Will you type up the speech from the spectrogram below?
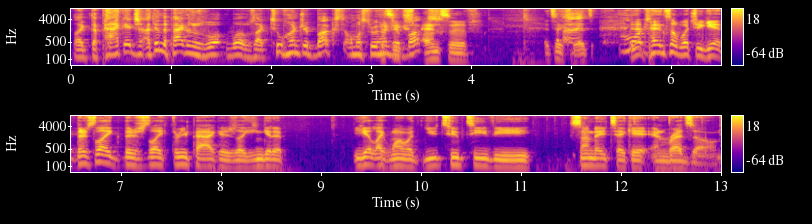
like the package. I think the package was what, what was like two hundred bucks, almost three hundred bucks. Expensive. It's expensive. Uh, it depends on what you get. There's like there's like three packages. Like you can get it. You get like one with YouTube TV, Sunday Ticket, and Red Zone,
